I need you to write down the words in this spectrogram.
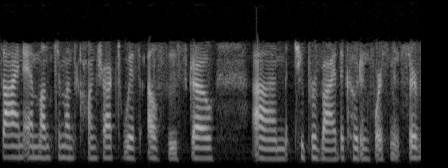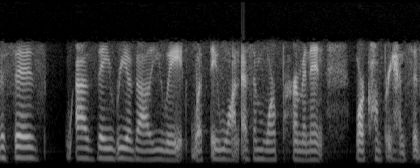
sign a month-to-month contract with El Fusco um, to provide the code enforcement services as they reevaluate what they want as a more permanent, more comprehensive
